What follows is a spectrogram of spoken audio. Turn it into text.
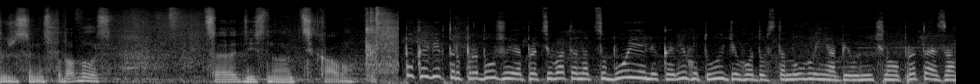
дуже сильно сподобалось. Це дійсно цікаво. Поки Віктор продовжує працювати над собою, лікарі готують його до встановлення біонічного протеза.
